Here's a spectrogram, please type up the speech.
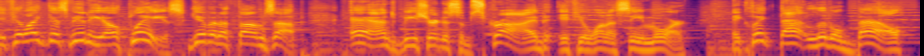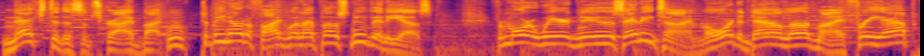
If you like this video, please give it a thumbs up and be sure to subscribe if you want to see more. And click that little bell next to the subscribe button to be notified when I post new videos. For more weird news anytime or to download my free app,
